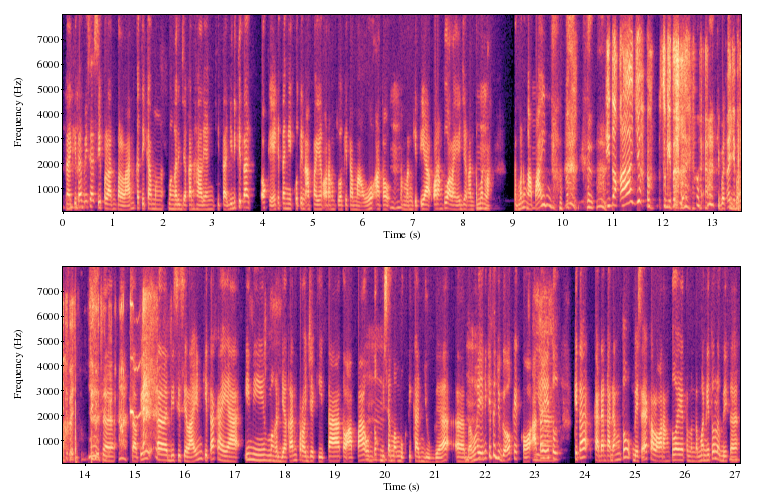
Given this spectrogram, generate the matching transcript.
Nah, kita bisa sih pelan-pelan ketika meng- mengerjakan hal yang kita. Jadi kita oke, kita ngikutin apa yang orang tua kita mau atau Mm-mm. teman kita ya orang tua lah ya, jangan temen Mm. lah. Temen ngapain? Ditok aja. Segitu. Tiba-tiba. Nah, tapi eh, di sisi lain kita kayak ini mengerjakan proyek kita atau apa untuk Mm-mm. bisa membuktikan juga eh, bahwa ya ini kita juga oke kok. Atau Iya. itu kita kadang-kadang tuh biasanya kalau orang tua ya teman-teman itu lebih ke Mm.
